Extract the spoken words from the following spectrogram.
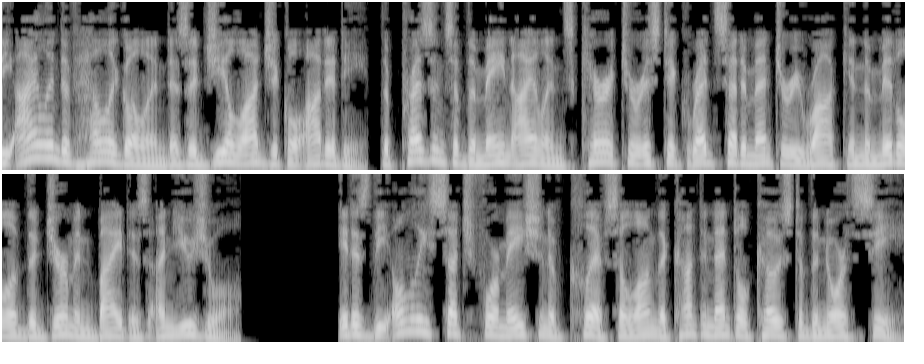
The island of Heligoland is a geological oddity, the presence of the main island's characteristic red sedimentary rock in the middle of the German Bight is unusual. It is the only such formation of cliffs along the continental coast of the North Sea.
